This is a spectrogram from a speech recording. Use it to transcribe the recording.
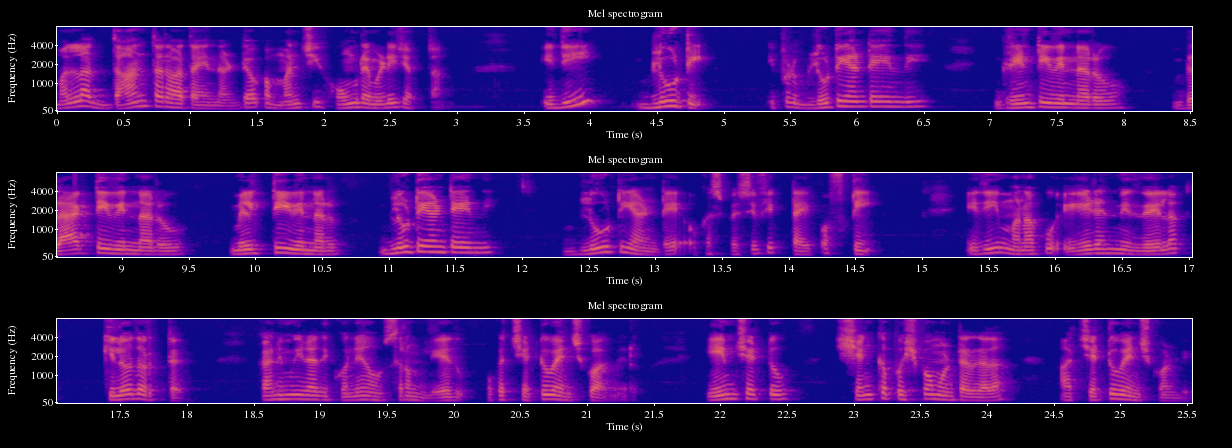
మళ్ళీ దాని తర్వాత ఏంటంటే ఒక మంచి హోమ్ రెమెడీ చెప్తాను. ఇది బ్లూ టీ ఇప్పుడు బ్లూ టీ అంటే ఏంది? గ్రీన్ టీ విన్నరు బ్లాక్ టీ విన్నరు మిల్క్ టీ విన్నరు. బ్లూ టీ అంటే ఏంది? బ్లూ టీ అంటే ఒక స్పెసిఫిక్ టైప్ ఆఫ్ టీ. ఇది మనకు ఏడెనిమిది వేల కిలో దొరుకుతుంది. కానీ మీరు అది కొనే అవసరం లేదు. ఒక చెట్టు పెంచుకోవాలి మీరు. ఏం చెట్టు? శంఖ పుష్పం ఉంటుంది కదా ఆ చెట్టు పెంచుకోండి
